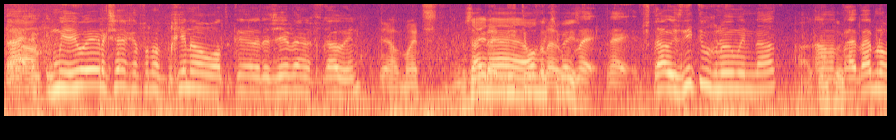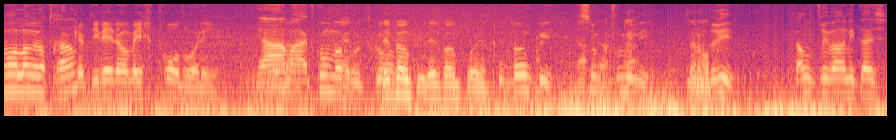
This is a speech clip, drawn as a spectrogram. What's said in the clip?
Ja. ik, ik moet je heel eerlijk zeggen, vanaf het begin al had ik eh, er zeer weinig vertrouwen in. Ja, maar het is We zijn eh, niet uurtje toegenomen. bezig. Nee, nee, het vertrouwen is niet toegenomen inderdaad. Ah, Ah, komt goed. wij, wij hebben nog wel langer dat te gaan. Ik heb het idee dat we een beetje getrold worden hier. Ja, maar het komt wel goed. Dit boompje, dit boompje worden. Dit boompie, Ja, de snoekerfamilie. Zijn Nummer 3. De andere twee waren niet thuis.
